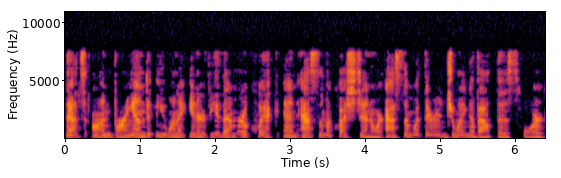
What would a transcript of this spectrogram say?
that's on brand, you want to interview them real quick and ask them a question or ask them what they're enjoying about this or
